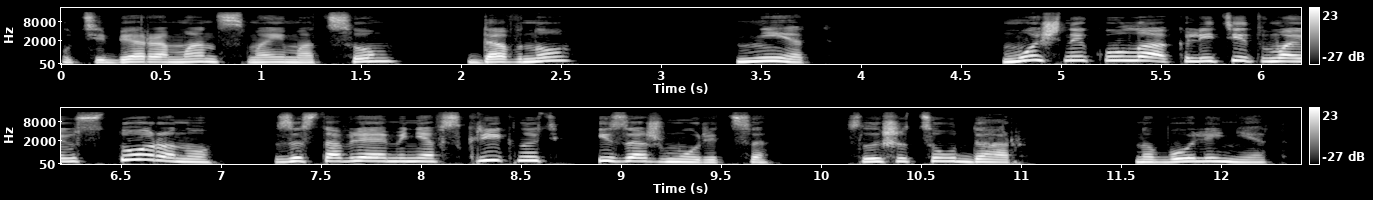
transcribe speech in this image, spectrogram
«У тебя роман с моим отцом? Давно?» «Нет». Мощный кулак летит в мою сторону, заставляя меня вскрикнуть и зажмуриться. Слышится удар, но боли нет.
